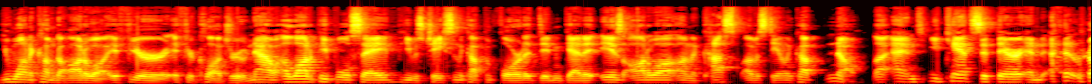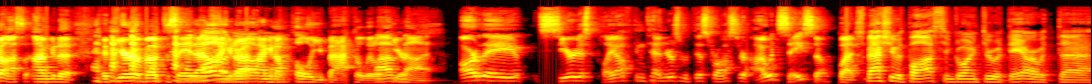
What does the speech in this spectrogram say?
you want to come to Ottawa if you're if you're Claude Giroux. Now, a lot of people will say he was chasing the cup in Florida, didn't get it. Is Ottawa on the cusp of a Stanley Cup? No, uh, and you can't sit there and Ross. I'm gonna if you're about to say that, No, I'm gonna no, I'm I'm gonna pull you back a little I'm here. not. Are they serious playoff contenders with this roster? I would say so, but Especially with Boston going through what they are with uh,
